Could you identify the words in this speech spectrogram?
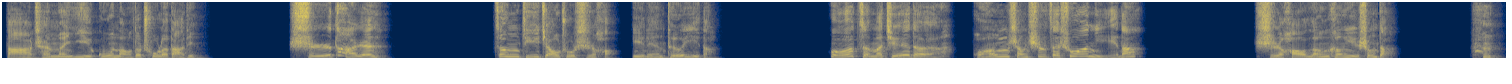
大臣们一股脑的出了大殿。史大人，曾迪叫住石浩，一脸得意道：“我怎么觉得皇上是在说你呢？”石浩冷哼一声道：“哼，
